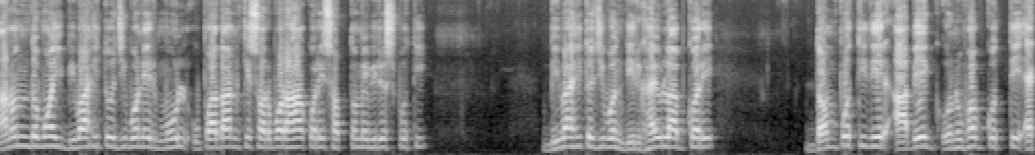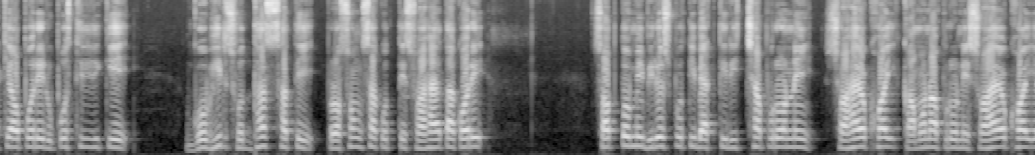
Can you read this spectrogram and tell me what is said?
আনন্দময় বিবাহিত জীবনের মূল উপাদানকে সরবরাহ করে সপ্তমে বৃহস্পতি। বিবাহিত জীবন দীর্ঘায়ু লাভ করে। দম্পতিদের আবেগ অনুভব করতে একে অপরের উপস্থিতিকে গভীর শ্রদ্ধার সাথে প্রশংসা করতে সহায়তা করে। সপ্তমী বৃহস্পতি ব্যক্তির ইচ্ছা পূরণে সহায়ক হয়, কামনা পূরণে সহায়ক হয়।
